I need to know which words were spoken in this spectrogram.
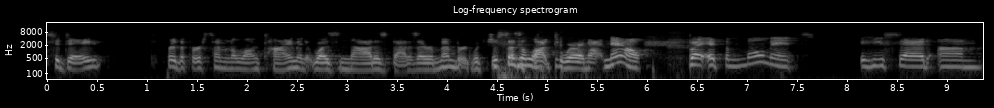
today for the first time in a long time and it was not as bad as I remembered, which just says a lot to where I'm at now. But at the moment, he said, um,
